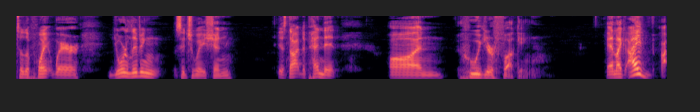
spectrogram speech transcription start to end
to the point where your living situation is not dependent on who you're fucking. And like I've I-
